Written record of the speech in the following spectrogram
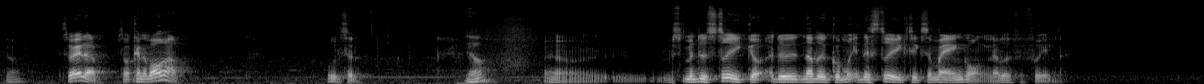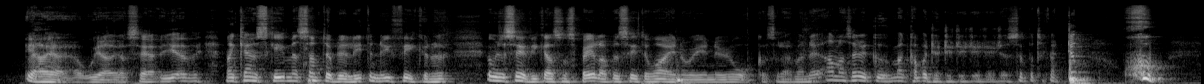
Ja. Så är det. Så kan det vara. Olsen. Ja. Men du stryker... Du, när du kommer in... Det stryks liksom med en gång när du får in. Ja, ja, ja, oh, ja jag ser. Jag, man kan skriva, men samtidigt blir jag lite nyfiken. Jag vill se vilka som spelar på City Winery i New York och sådär. Men annars är det kul. Man kan bara... Så på trycka...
